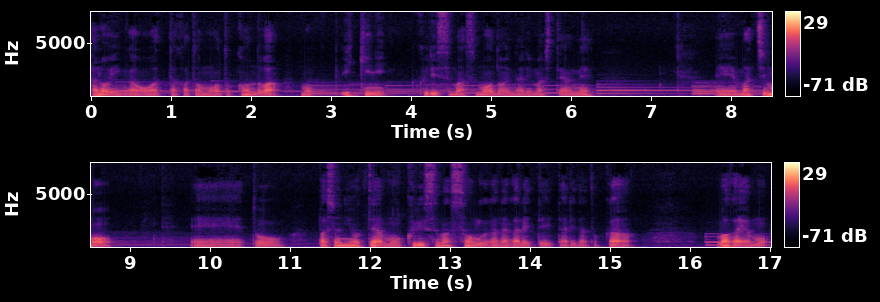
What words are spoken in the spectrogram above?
ハロウィンが終わったかと思うと今度はもう一気にクリスマスモードになりましたよね、えー、街もえー、っと場所によってはもうクリスマスソングが流れていたりだとか我が家も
